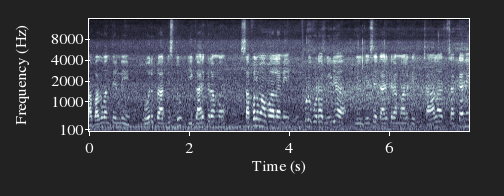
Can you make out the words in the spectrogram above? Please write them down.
ఆ భగవంతుడిని కోరి ప్రార్థిస్తూ ఈ కార్యక్రమం సఫలం అవ్వాలని ఇప్పుడు కూడా మీడియా మేము చేసే కార్యక్రమాలకి చాలా చక్కని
